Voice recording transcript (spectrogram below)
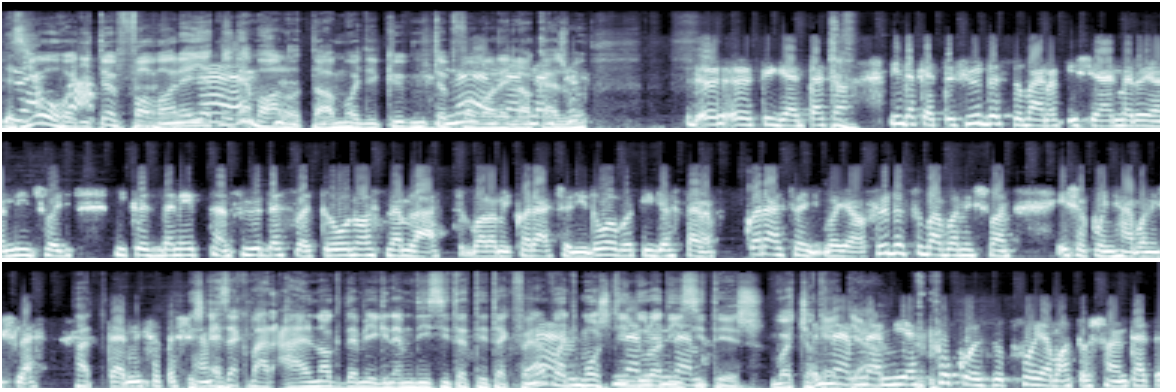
Ez jó, hogy itt több fa van, egyet még nem hallottam, hogy több fa van egy nem, nem, lakásban. Öt, igen, tehát a, mind a kettő fürdőszobának is jár, mert olyan nincs, hogy miközben éppen fürdesz vagy trónolsz, nem látsz valami karácsonyi dolgot, így aztán a karácsony, vagy a fürdőszobában is van, és a konyhában is lesz. Hát, És természetesen. ezek már állnak, de még nem díszítettétek fel, Nem, vagy most nem, indul a nem, nem. díszítés? Vagy csak nem, egy nem, mi ezt fokozzuk folyamatosan, tehát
